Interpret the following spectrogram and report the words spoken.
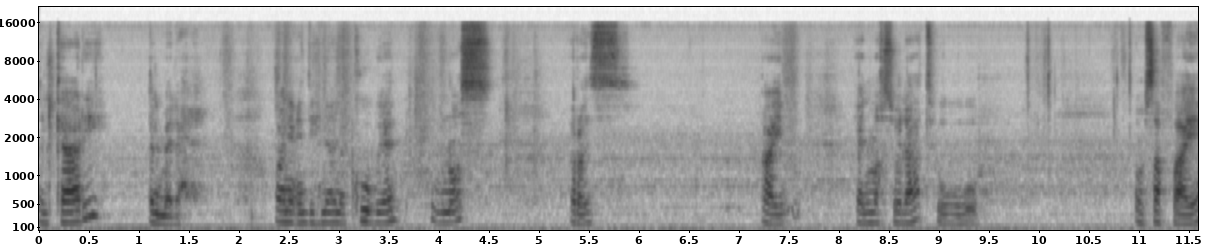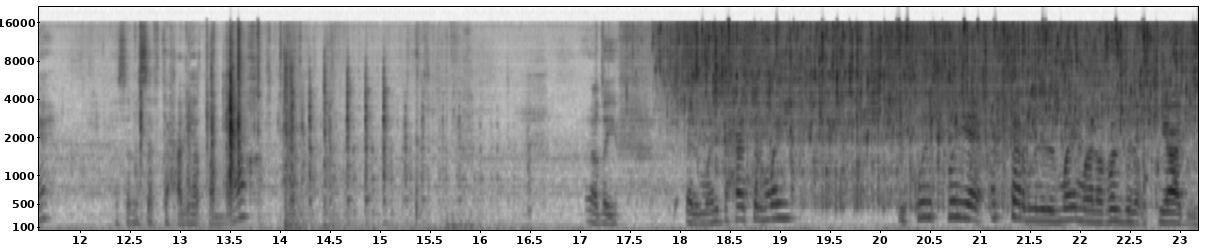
الكاري الملح. وأنا عندي هنا كوبين ونص رز. هاي يعني مغسولات و... ومصفاية. هسه بس أفتح عليها الطباخ. أضيف المي بحيث المي يكون شوية أكثر من المي مال الرز الاعتيادي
